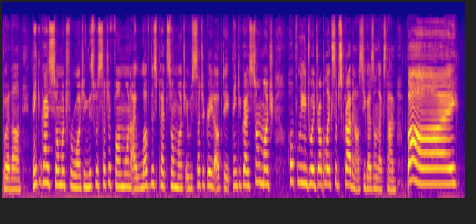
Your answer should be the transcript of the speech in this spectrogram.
But um, thank you guys so much for watching. This was such a fun one. I love this pet so much. It was such a great update. Thank you guys so much. Hopefully you enjoyed. Drop a like, subscribe, and I'll see you guys on next time. Bye!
